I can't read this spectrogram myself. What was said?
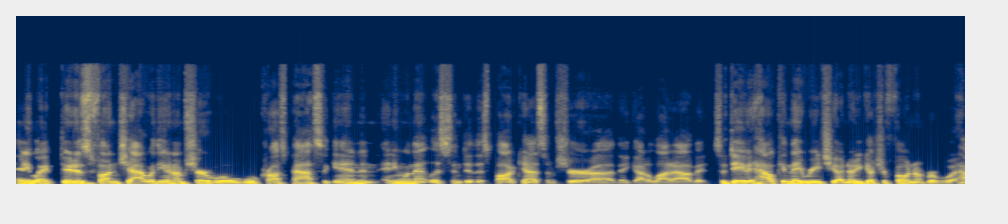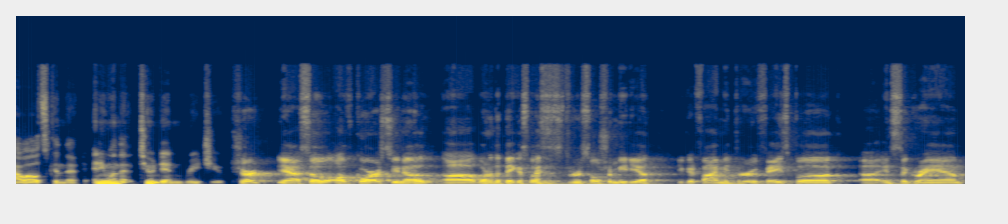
anyway, dude, it's a fun chat with you, and I'm sure we'll we'll cross paths again. And anyone that listened to this podcast, I'm sure uh, they got a lot out of it. So David, how can they reach you? I know you got your phone number, but how else can the anyone that tuned in reach you? Sure. Yeah. So of course, you know, uh, one of the biggest ways is through social media. You could find me through Facebook, uh, Instagram.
